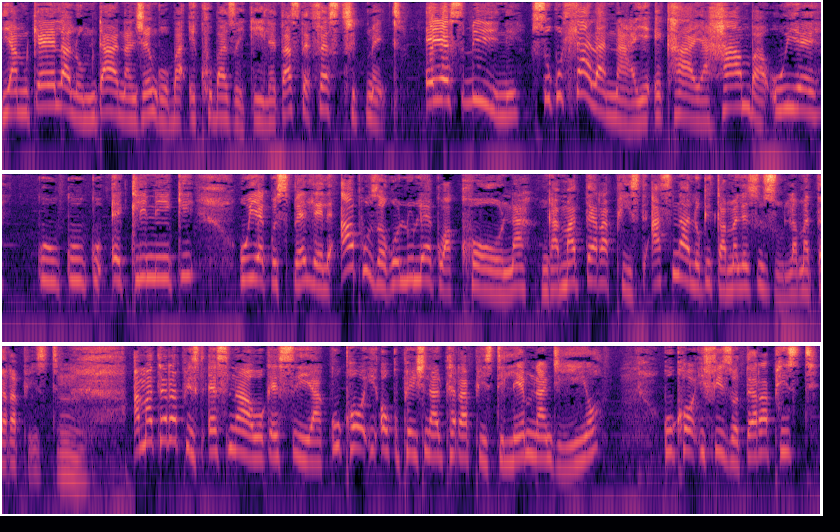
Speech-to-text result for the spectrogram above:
yamkela lo mntana njengoba ekhubazekile. That's the first treatment. Eyesibini sukuhlala naye ekhaya hamba uye ku ku ku ekliniki uye kwisibedlele apho uzokolulekwa khona ngama therapist asinalo igama lesizulu ama therapist ama therapist esinawo ke siya kukho i occupational therapist le mina ndiyo kukho i physiotherapist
